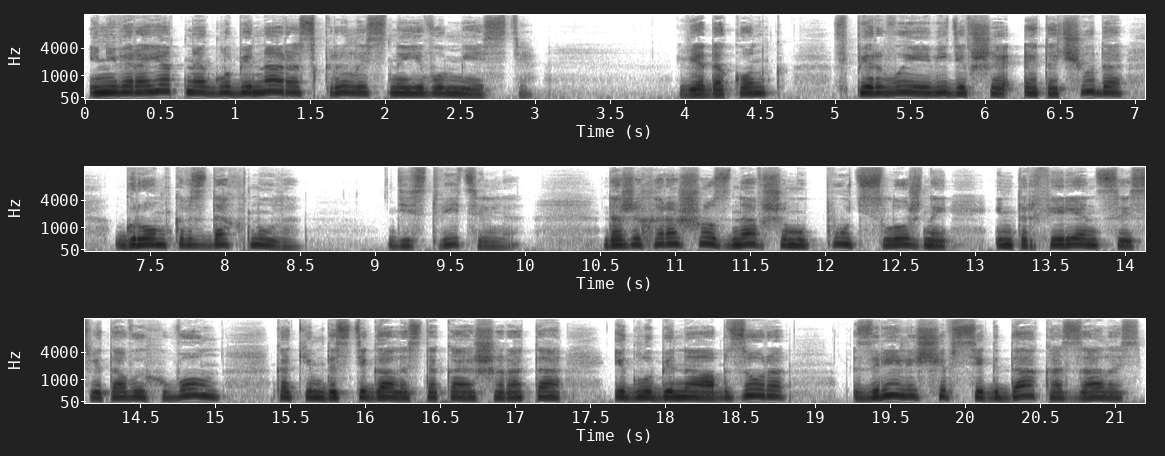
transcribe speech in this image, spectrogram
и невероятная глубина раскрылась на его месте. Веда Конг, впервые видевшая это чудо, громко вздохнула. Действительно, даже хорошо знавшему путь сложной интерференции световых волн, каким достигалась такая широта и глубина обзора, зрелище всегда казалось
